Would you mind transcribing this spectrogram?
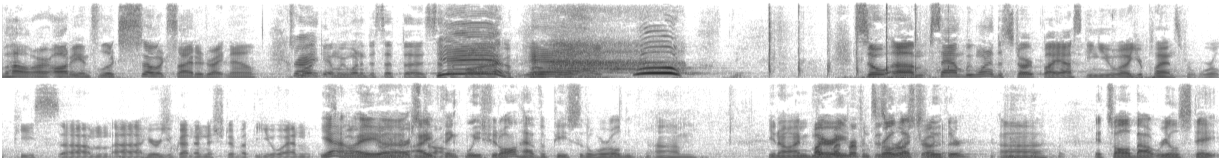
Wow, our audience looks so excited right now. That's Well, right. again, we wanted to set the set Yeah. the bar appropriately. Yeah. So, um, Sam, we wanted to start by asking you uh, your plans for world peace. Um, uh, here, you've got an initiative at the UN. Yeah, going- I uh, I think we should all have a piece of the world. Um, you know, I'm My- my very preference is pro Lex. Luthor. Uh, it's all about real estate.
